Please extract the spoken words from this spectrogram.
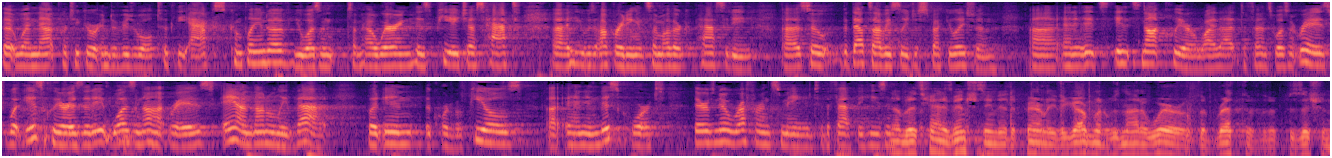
that when that particular individual took the acts complained of, he wasn't somehow wearing his PHS hat, uh, he was operating in some other capacity. Uh, so, but that's obviously just speculation. Uh, and it's, it's not clear why that defense wasn't raised. What is clear is that it was not raised, and not only that, but in the Court of Appeals uh, and in this court, there is no reference made to the fact that he's in. No, but it's kind of interesting that apparently the government was not aware of the breadth of the position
